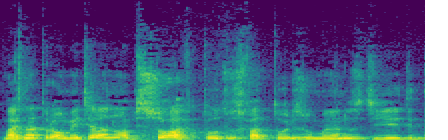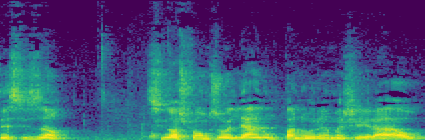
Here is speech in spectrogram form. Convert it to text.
Mas naturalmente ela não absorve todos os fatores humanos de, de decisão. Se nós formos olhar num panorama geral,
